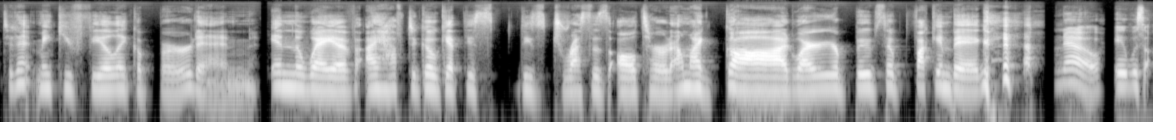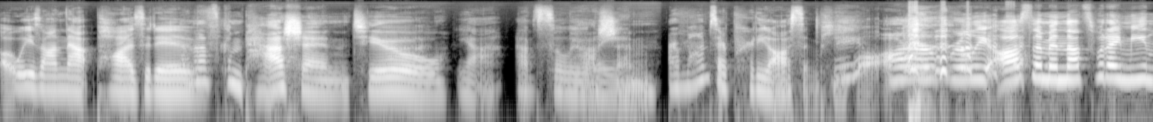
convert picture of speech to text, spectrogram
didn't make you feel like a burden in the way of, I have to go get these these dresses altered. Oh my God, why are your boobs so fucking big? No, it was always on that positive. and that's compassion too. yeah, absolutely. Compassion. Our moms are pretty awesome people. They people. are really awesome. And that's what I mean.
